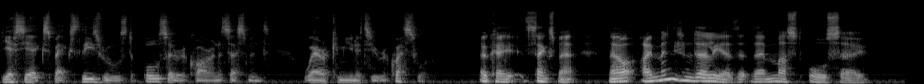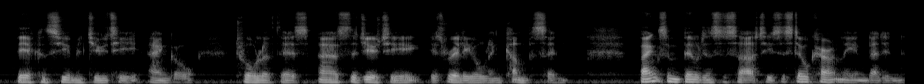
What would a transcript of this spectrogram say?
The FCA expects these rules to also require an assessment where a community requests one. Okay, thanks, Matt. Now, I mentioned earlier that there must also be a consumer duty angle to all of this, as the duty is really all encompassing. Banks and building societies are still currently embedding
